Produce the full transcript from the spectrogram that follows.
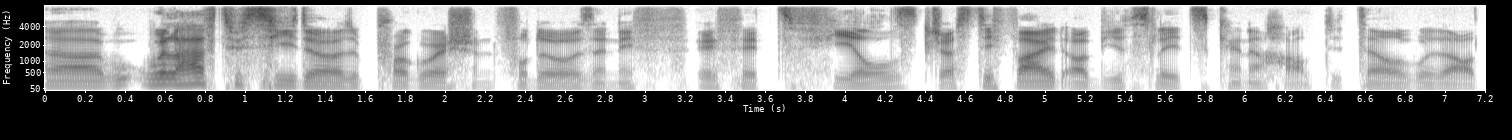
Uh, we'll have to see the, the progression for those and if, if it feels justified. Obviously, it's kind of hard to tell without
